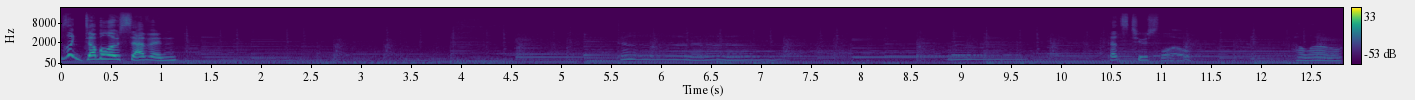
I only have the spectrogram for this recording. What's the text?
He's like 007. That's too slow. Hello.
